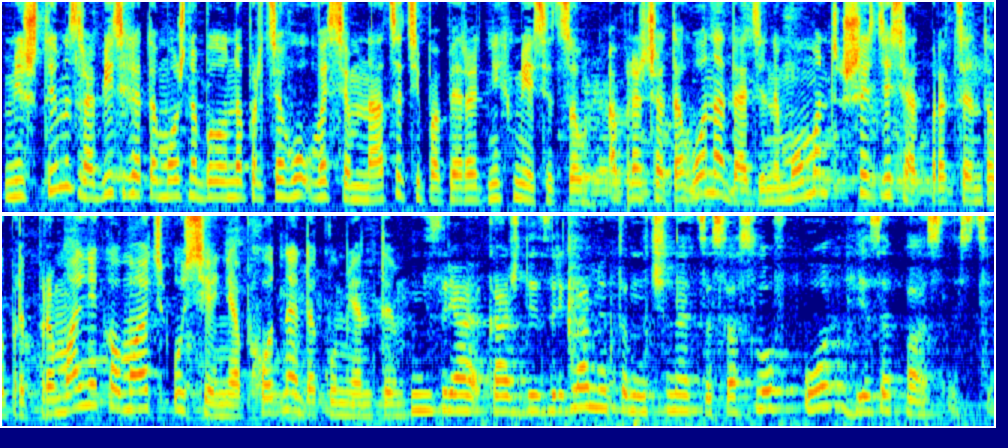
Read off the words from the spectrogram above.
Між тым зрабіць гэта можна было на працягу 18 папярэдніх месяцаў. Апрача таго, на дадзены момант 60% прадпрымальнікаў маюць усе неабходныя дакументы документы. Не зря каждый из регламентов начинается со слов о безопасности.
